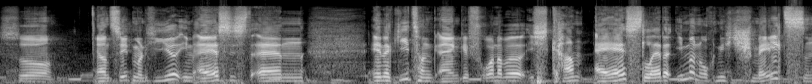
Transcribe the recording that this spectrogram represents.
So, ja, und seht mal hier, im Eis ist ein Energietank eingefroren, aber ich kann Eis leider immer noch nicht schmelzen.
